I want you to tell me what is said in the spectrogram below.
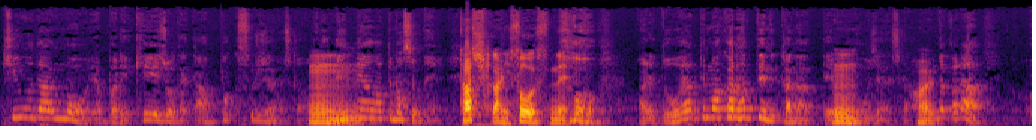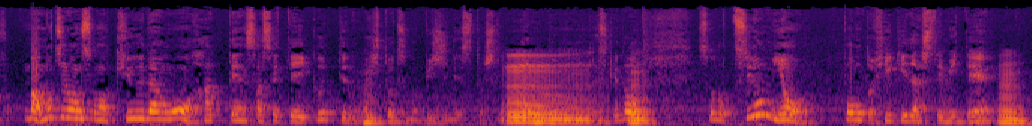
球団のやっぱり経営状態って圧迫するじゃないですか、うん。年々上がってますよね。確かにそうですねあれどうやって賄ってんのかなって思うじゃないですか、うんはい。だからまあ、もちろんその球団を発展させていくっていうのが一つのビジネスとしてもあると思うんですけど、うん。うんその強みをポンと引き出してみて、うん。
